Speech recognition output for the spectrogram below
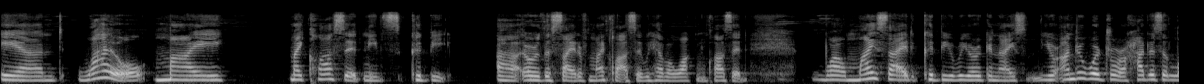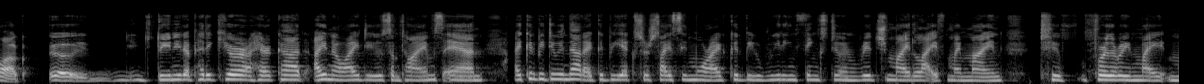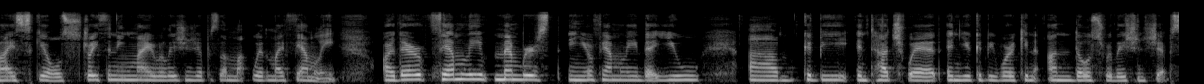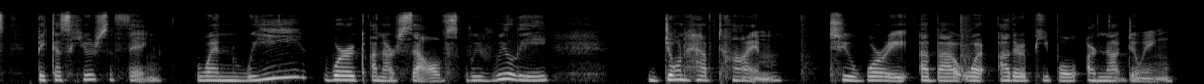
And while my my closet needs could be uh, or the side of my closet, we have a walk-in closet. While my side could be reorganized, your underwear drawer, how does it look? Uh, do you need a pedicure, a haircut? I know I do sometimes, and I could be doing that. I could be exercising more. I could be reading things to enrich my life, my mind, to furthering my my skills, strengthening my relationships with my family. Are there family members in your family that you um, could be in touch with, and you could be working on those relationships? Because here's the thing: when we work on ourselves, we really don't have time to worry about what other people are not doing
